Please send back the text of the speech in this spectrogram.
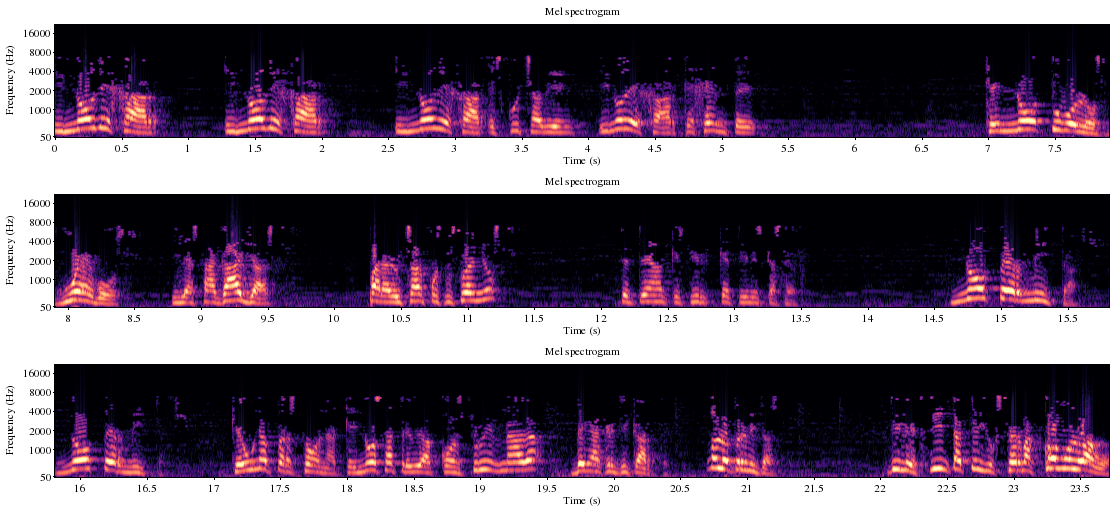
y no dejar, y no dejar, y no dejar, escucha bien, y no dejar que gente que no tuvo los huevos y las agallas para luchar por sus sueños, te tengan que decir qué tienes que hacer. No permitas, no permitas que una persona que no se atrevió a construir nada venga a criticarte. No lo permitas. Dile, siéntate y observa cómo lo hago.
